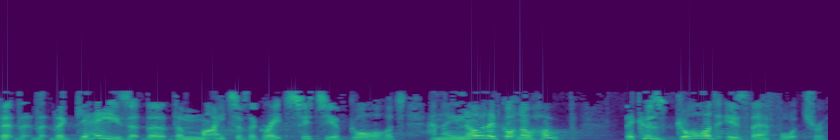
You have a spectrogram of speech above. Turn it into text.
The, gaze at the, the might of the great city of God, and they know they've got no hope because God is their fortress.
